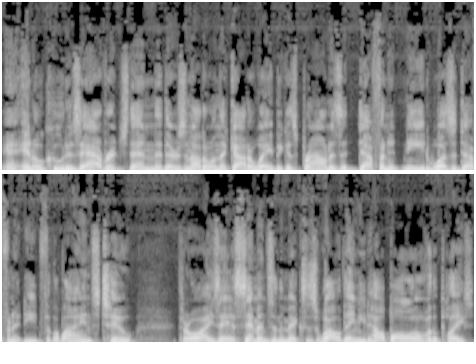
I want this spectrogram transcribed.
and, and Okudah's average, then there's another one that got away because Brown is a definite need, was a definite need for the Lions too. Throw Isaiah Simmons in the mix as well. They need help all over the place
